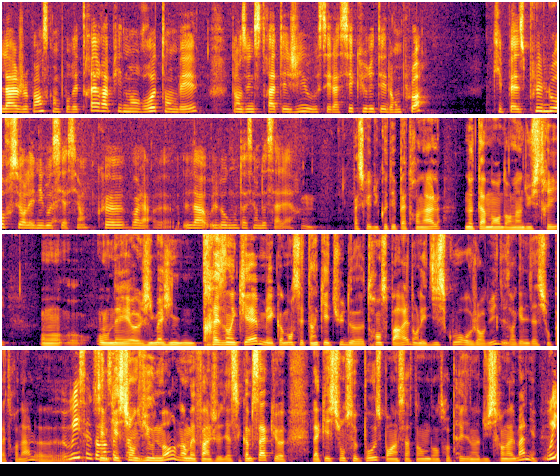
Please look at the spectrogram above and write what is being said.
Là, je pense qu'on pourrait très rapidement retomber dans une stratégie où c'est la sécurité d'emploi qui pèse plus lourd sur les négociations que voilà l'augmentation de salaire. Hmm. Parce que du côté patronal, notamment dans l'industrie, on, est, euh, j'imagine, très inquiet, mais comment cette inquiétude euh, transparaît dans les discours aujourd'hui des organisations patronales euh, Oui, ça C'est une question de vie ou de mort? Non, mais enfin, je veux dire, c'est comme ça que la question se pose pour un certain nombre d'entreprises et d'industries en Allemagne. Oui,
